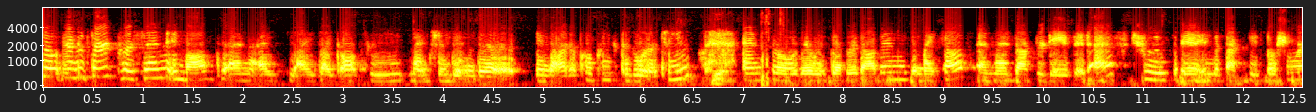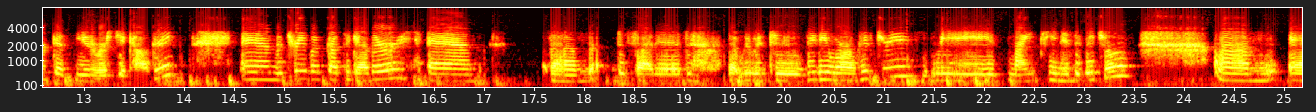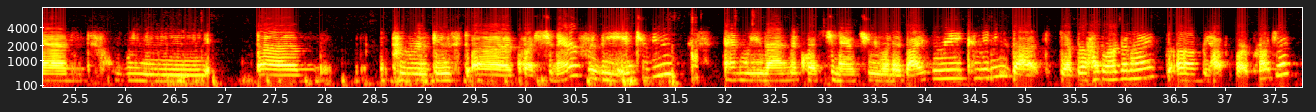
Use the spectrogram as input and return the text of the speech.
So there's a third person involved, and I, I like all three mentioned in the in the article, please, because we're a team. Yeah. And so there was Deborah Dobbins and myself, and then Dr. David F., who's in the Faculty of Social Work at the University of Calgary. And the three of us got together and um, decided that we would do video oral histories. We 19 individuals, um, and we. Um, produced a questionnaire for the interviews, and we ran the questionnaire through an advisory committee that Deborah had organized on behalf of our project.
